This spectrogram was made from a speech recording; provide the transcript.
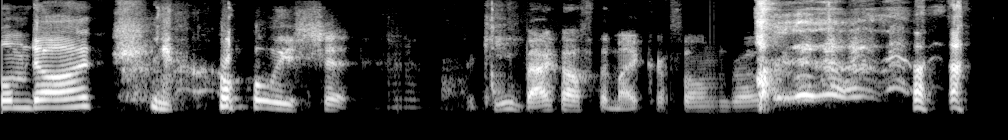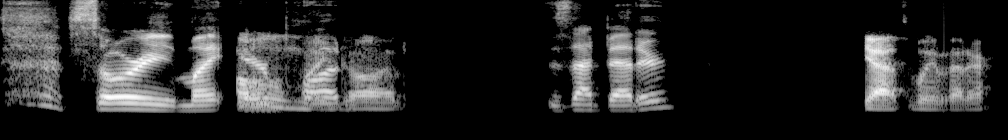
Home dog. Holy shit. Can you back off the microphone, bro? Sorry, my AirPod. Oh my God. Is that better? Yeah, it's way better.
